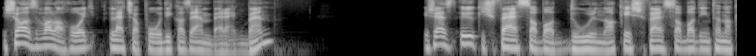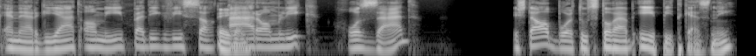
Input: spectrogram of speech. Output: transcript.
És az valahogy lecsapódik az emberekben, és ez, ők is felszabadulnak, és felszabadítanak energiát, ami pedig visszaáramlik hozzád, és te abból tudsz tovább építkezni,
